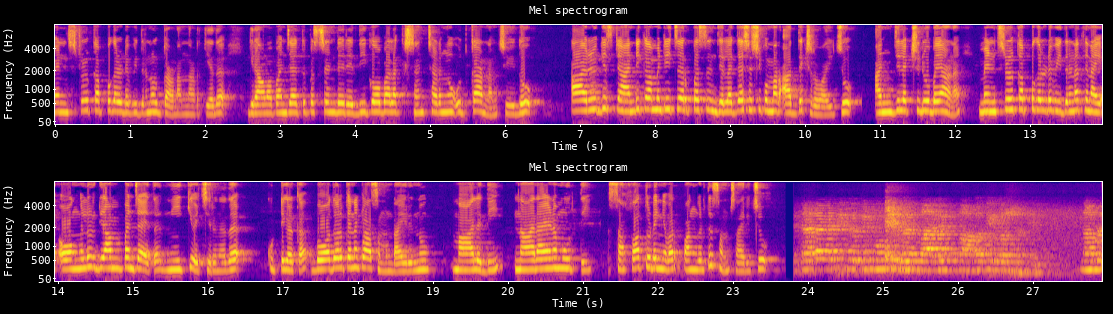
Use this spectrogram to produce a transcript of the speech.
മെൻസ്ട്രൽ കപ്പുകളുടെ വിതരണോദ്ഘാടനം നടത്തിയത്. ഗ്രാമപഞ്ചായത്ത് പ്രസിഡന്റ് രതി ഗോപാലകൃഷ്ണൻ ചടങ്ങ് ഉദ്ഘാടനം ചെയ്തു. ആരോഗ്യ standing committee chairperson Jalaja Sasikumar അധ്യക്ഷത വഹിച്ചു. അഞ്ചു ലക്ഷം രൂപയാണ് മെൻസ്ട്രൽ കപ്പുകളുടെ വിതരണത്തിനായി ഓങ്ങല്ലൂർ ഗ്രാമപഞ്ചായത്ത് നീക്കിവച്ചിരുന്നത്. കുട്ടികൾക്ക് ബോധവൽക്കരണ ക്ലാസും ഉണ്ടായിരുന്നു. മാലതി നാരായണമൂർത്തി സഫ തുടങ്ങിയവർ പങ്കെടുത്ത് സംസാരിച്ചു. സാമ്പത്തിക വർഷത്തിൽ നമ്മൾ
